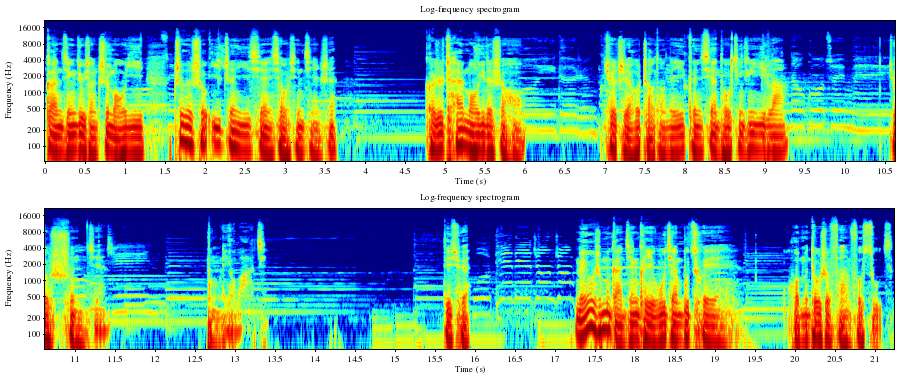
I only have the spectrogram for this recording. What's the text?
感情就像织毛衣，织的时候一针一线，小心谨慎。可是拆毛衣的时候。却只要找到那一根线头，轻轻一拉，就瞬间崩裂瓦解。的确，没有什么感情可以无坚不摧。我们都是凡夫俗子，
